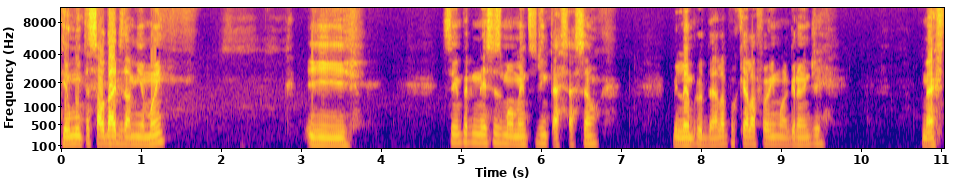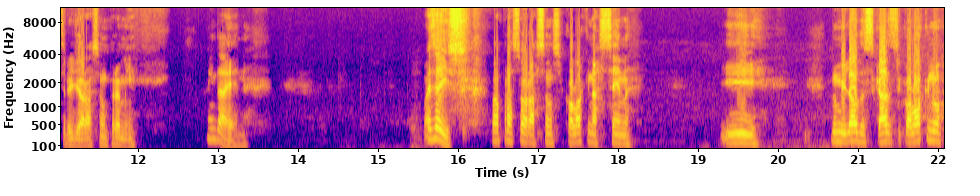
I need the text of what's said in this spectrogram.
Tenho muita saudade da minha mãe e sempre nesses momentos de intercessão me lembro dela porque ela foi uma grande mestra de oração para mim. Ainda é, né? Mas é isso. Vá para sua oração, se coloque na cena e, no melhor dos casos, se coloque no,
